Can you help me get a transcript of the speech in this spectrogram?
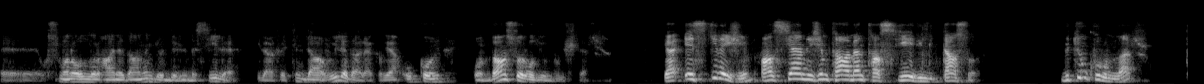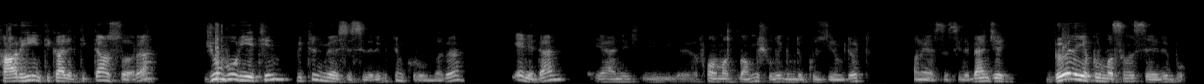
e, Osmanoğulları Hanedanı'nın gönderilmesiyle, hilafetin lavıyla da alakalı. Yani o konu, ondan sonra oluyor bu işler. Yani eski rejim, Asyen rejim tamamen tasfiye edildikten sonra, bütün kurumlar tarihi intikal ettikten sonra Cumhuriyet'in bütün müesseseleri, bütün kurumları yeniden yani e, formatlanmış oluyor 1924 Anayasası'yla. Bence böyle yapılmasının sebebi bu.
